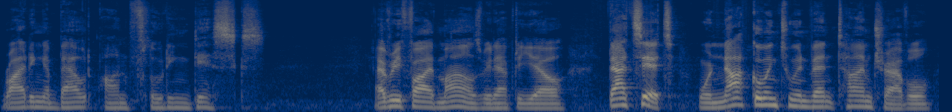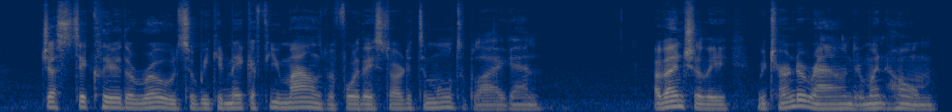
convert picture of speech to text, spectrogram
riding about on floating disks. Every five miles we'd have to yell, That's it! We're not going to invent time travel just to clear the road so we could make a few miles before they started to multiply again. Eventually, we turned around and went home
